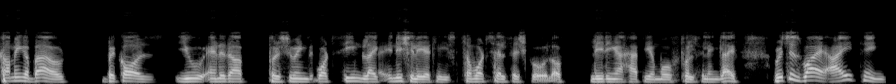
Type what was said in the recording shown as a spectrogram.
coming about because you ended up pursuing what seemed like initially at least somewhat selfish goal of leading a happier, more fulfilling life, which is why I think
